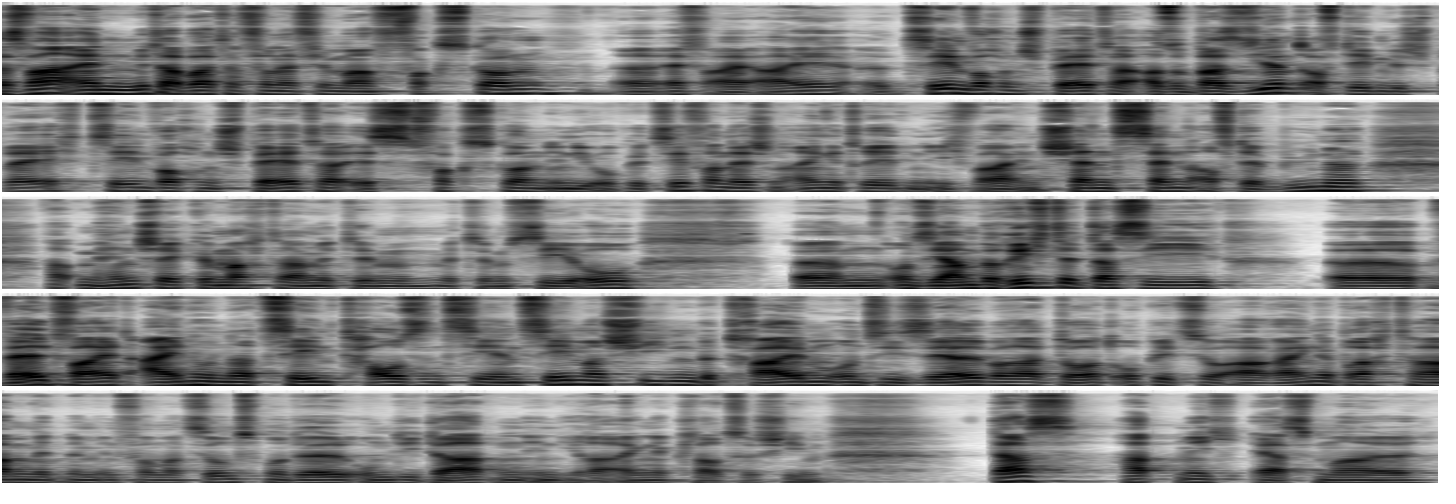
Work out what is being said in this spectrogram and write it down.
Das war ein Mitarbeiter von der Firma Foxconn, äh, FII. Zehn Wochen später, also basierend auf dem Gespräch, zehn Wochen später ist Foxconn in die OPC Foundation eingetreten. Ich war in Shenzhen auf der Bühne, habe einen Handshake gemacht da mit dem, mit dem CEO. Ähm, und sie haben berichtet, dass sie äh, weltweit 110.000 CNC-Maschinen betreiben und sie selber dort OPCOA reingebracht haben mit einem Informationsmodell, um die Daten in ihre eigene Cloud zu schieben. Das hat mich erstmal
